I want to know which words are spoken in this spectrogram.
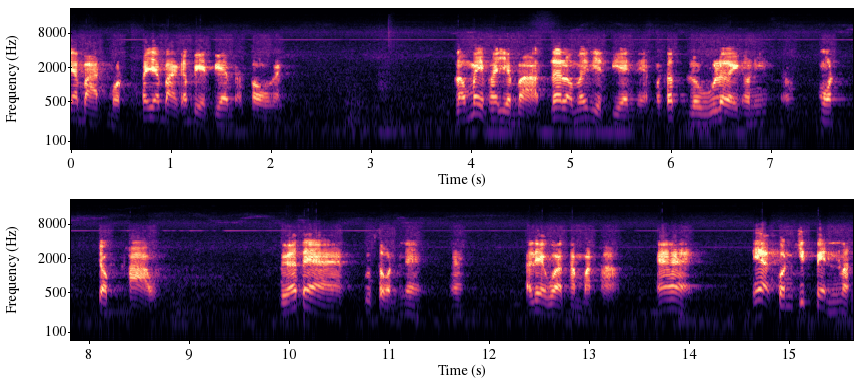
ยาบาทหมด พยาบาทกับเบียดเบียนมันพอกัน เราไม่พยาบาทและเราไม่เบียดเบียนเนี่ย มันก็รู้เลยเขาวนี้หมดจบข่าว เหลือแต่กุศลเนี่ยนะเขาเรียกว่าธรรมทานอ่าเนี่ย คนคิดเป็นมา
